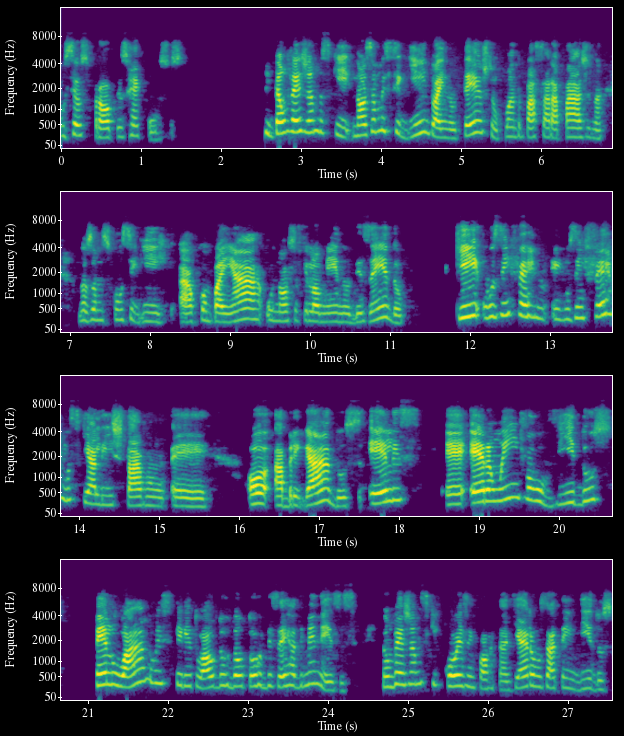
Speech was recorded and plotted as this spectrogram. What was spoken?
os seus próprios recursos. Então, vejamos que nós vamos seguindo aí no texto, quando passar a página, nós vamos conseguir acompanhar o nosso Filomeno dizendo que os, enfermos, os enfermos que ali estavam é, abrigados, eles é, eram envolvidos pelo halo espiritual do doutor Bezerra de Menezes. Então, vejamos que coisa importante. Eram os atendidos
